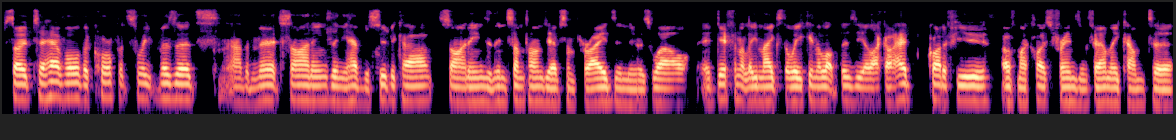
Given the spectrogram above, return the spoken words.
so to have all the corporate suite visits, uh, the merch signings, then you have the supercar signings, and then sometimes you have some parades in there as well. It definitely makes the weekend a lot busier. Like I had quite a few of my close friends and family come to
